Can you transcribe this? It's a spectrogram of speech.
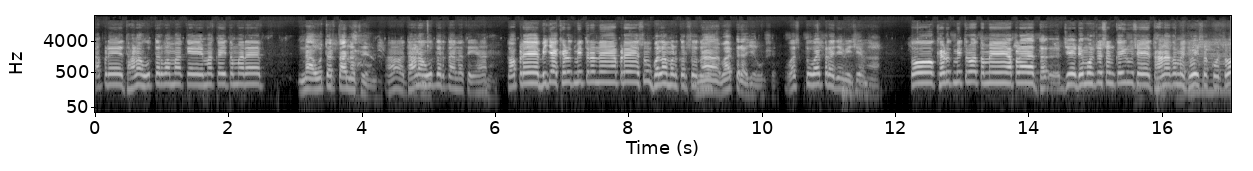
આપણે ધાણા ઉતરવામાં કે એમાં કંઈ તમારે ના ઉતરતા નથી હા ધાણા ઉતરતા નથી હા. તો આપણે બીજા ખેડૂત મિત્રને આપણે શું ભલામણ કરશો ના વાપરા જેવું છે. વસ્તુ વાપરા જેવી છે હા. તો ખેડૂત મિત્રો તમે આપણા જે ડેમોન્સ્ટ્રેશન કર્યું છે એ ધાણા તમે જોઈ શકો છો.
